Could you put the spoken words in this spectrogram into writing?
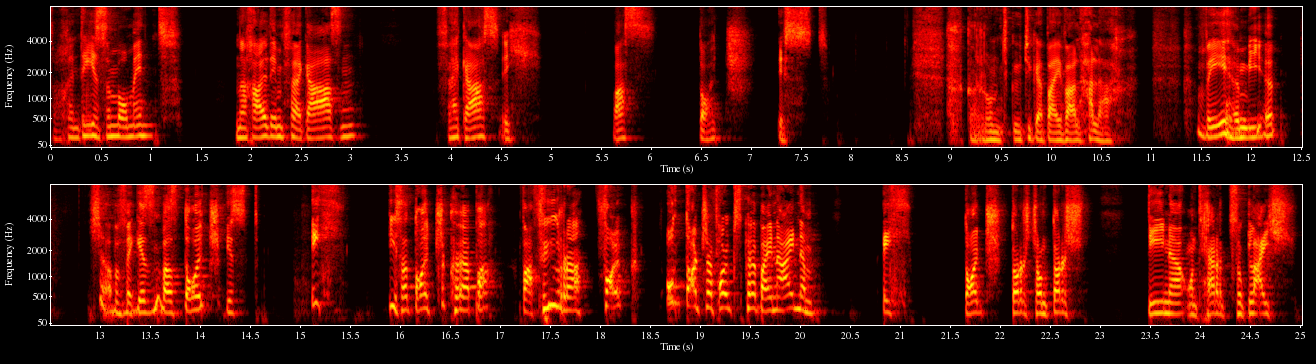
Doch in diesem Moment, nach all dem Vergasen, vergaß ich, was Deutsch ist. Grundgütiger bei Valhalla. Wehe mir. Ich habe vergessen, was Deutsch ist. Ich, dieser deutsche Körper, war Führer, Volk und deutscher Volkskörper in einem. Ich, Deutsch durch und durch, Diener und Herr zugleich.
